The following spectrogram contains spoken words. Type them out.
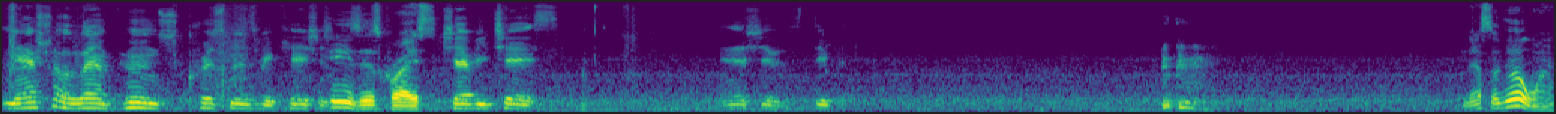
National Lampoon's Christmas Vacation. Jesus Christ. Chevy Chase. That shit was stupid. That's a good one.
